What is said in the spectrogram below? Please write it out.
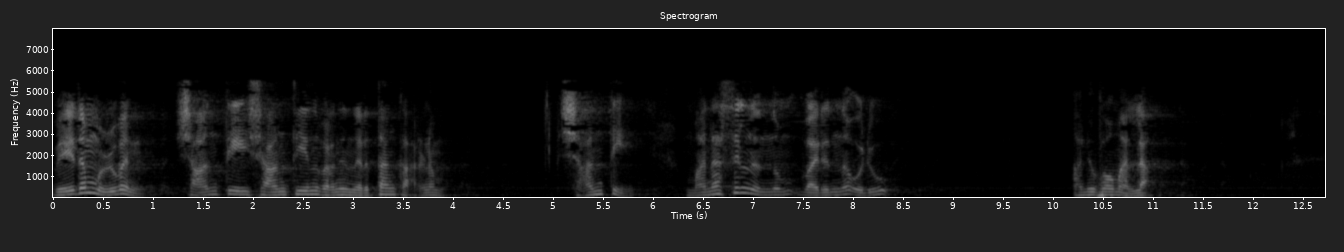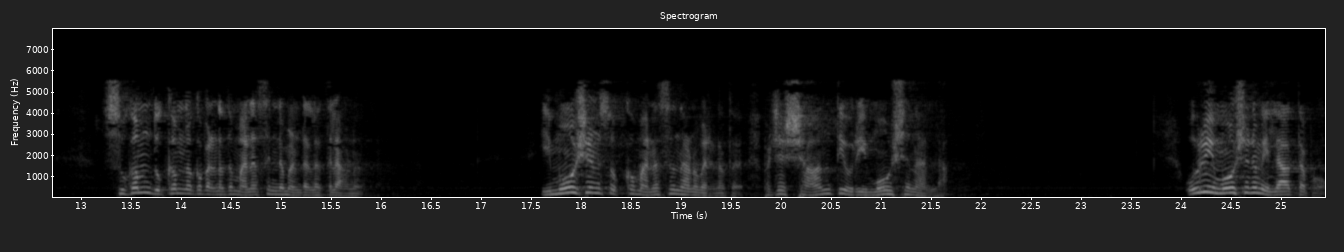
വേദം മുഴുവൻ ശാന്തി ശാന്തി എന്ന് പറഞ്ഞ് നിർത്താൻ കാരണം ശാന്തി മനസ്സിൽ നിന്നും വരുന്ന ഒരു അനുഭവമല്ല. സുഖം ദുഃഖം എന്നൊക്കെ പറയണത് മനസ്സിന്റെ മണ്ഡലത്തിലാണ്. ഇമോഷൻസ് ഒക്കെ മനസ്സിൽ നിന്നാണ് വരുന്നത്. പക്ഷെ ശാന്തി ഒരു ഇമോഷൻ അല്ല. ഒരു ഇമോഷനും ഇല്ലാത്തപ്പോ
